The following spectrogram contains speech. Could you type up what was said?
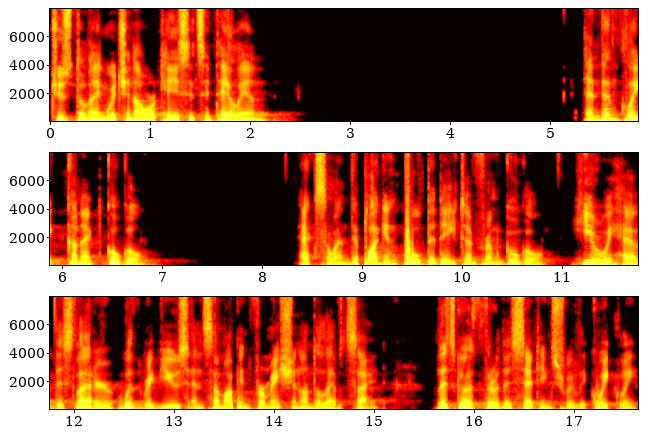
Choose the language, in our case it's Italian, and then click Connect Google. Excellent, the plugin pulled the data from Google. Here we have this letter with reviews and sum up information on the left side. Let's go through the settings really quickly.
